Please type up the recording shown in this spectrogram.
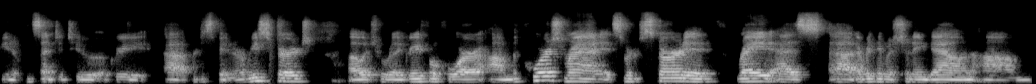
you know, consented to agree uh, participate in our research, uh, which we're really grateful for. Um, the course ran; it sort of started right as uh, everything was shutting down um,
